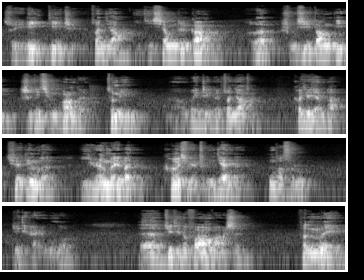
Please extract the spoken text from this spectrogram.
水利地质专家以及乡镇干部。和熟悉当地实际情况的村民，啊，为这个专家组科学研判，确定了以人为本、科学重建的工作思路，具体开展工作。呃，具体的方法是分为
